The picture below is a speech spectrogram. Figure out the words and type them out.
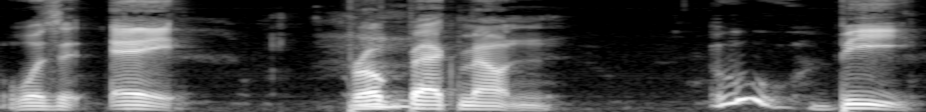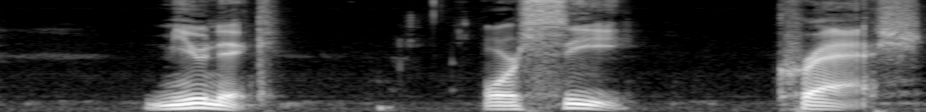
Was it A. Brokeback Mountain, Ooh. B. Munich, or C. Crash?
